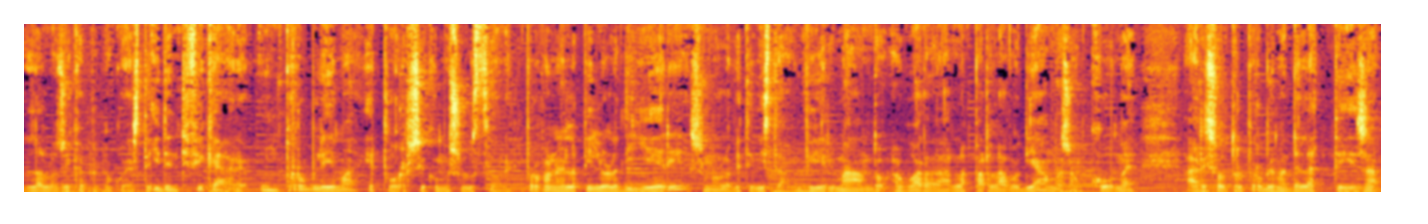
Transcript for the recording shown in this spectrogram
la logica è proprio questa, identificare un problema e porsi come soluzione. Proprio nella pillola di ieri, se non l'avete vista vi rimando a guardarla, parlavo di Amazon come ha risolto il problema dell'attesa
